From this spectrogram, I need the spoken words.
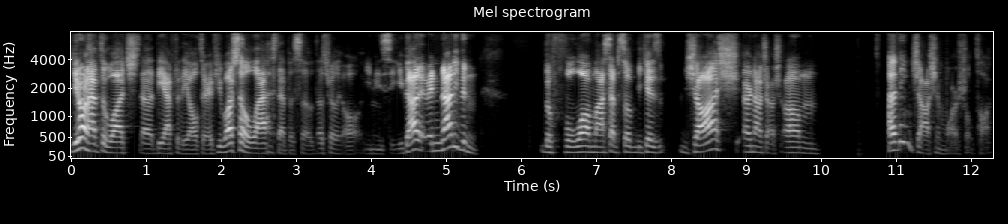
you don't have to watch uh, the After the Altar. If you watch the last episode, that's really all you need to see. You got it, and not even the full on last episode because Josh or not Josh, um, I think Josh and Marshall talk.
